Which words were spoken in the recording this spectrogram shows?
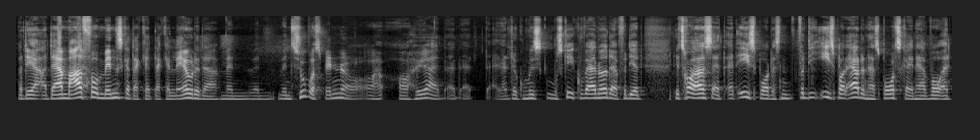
og, det er, og der er meget få mennesker, der kan, der kan lave det der, men, men, men super spændende at, at, at høre, at, at, at, at der kunne måske, kunne være noget der, fordi at, det tror jeg også, at, at e-sport er sådan, fordi e-sport er jo den her sportsgren her, hvor at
